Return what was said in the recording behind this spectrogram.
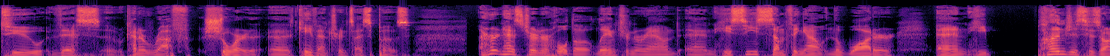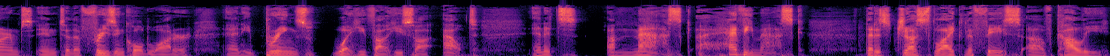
to this uh, kind of rough shore uh, cave entrance, I suppose. Hurton has Turner hold a lantern around and he sees something out in the water and he plunges his arms into the freezing cold water and he brings what he thought he saw out. And it's a mask, a heavy mask that is just like the face of Kali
